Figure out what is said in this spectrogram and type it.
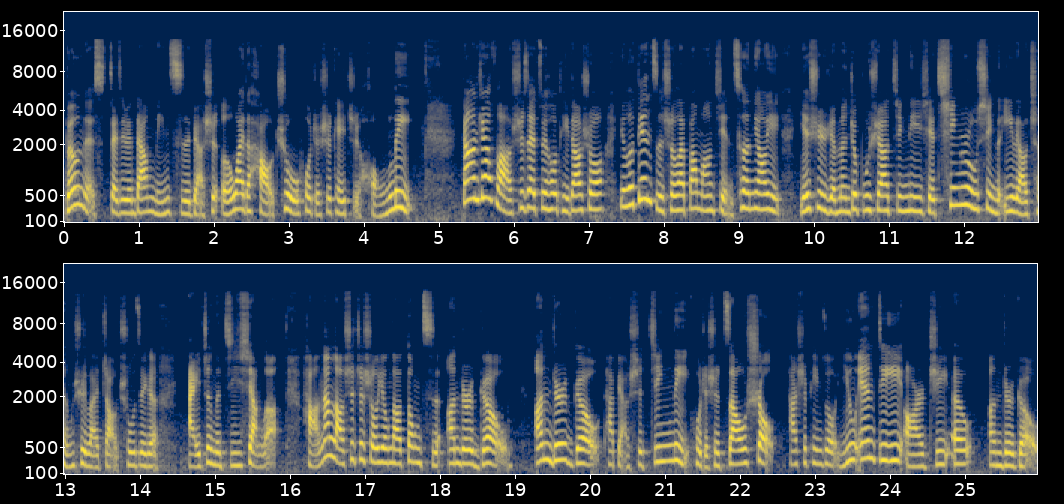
bonus 在这边当名词，表示额外的好处，或者是可以指红利。刚刚 Jeff 老师在最后提到说，有了电子蛇来帮忙检测尿液，也许人们就不需要经历一些侵入性的医疗程序来找出这个癌症的迹象了。好，那老师这时候用到动词 undergo，undergo 它表示经历或者是遭受，它是拼作 u n d e r g o。undergo，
